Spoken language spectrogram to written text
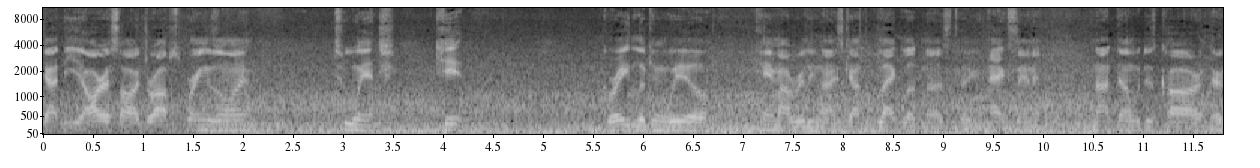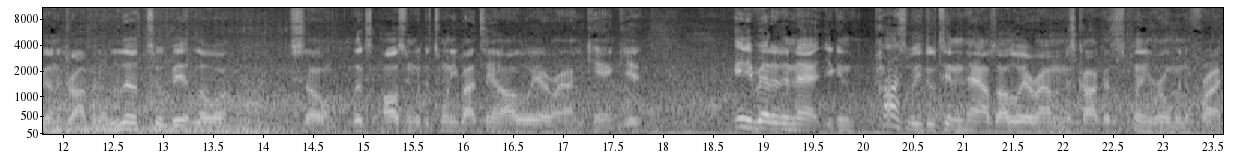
got the RSR drop springs on it. Two inch kit. Great looking wheel. Came out really nice. Got the black lug nuts to accent it. Not done with this car. They're gonna drop it a little too bit lower. So looks awesome with the 20 by 10 all the way around. You can't get any better than that. You can possibly do 10 and a halves all the way around in this car because there's plenty of room in the front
